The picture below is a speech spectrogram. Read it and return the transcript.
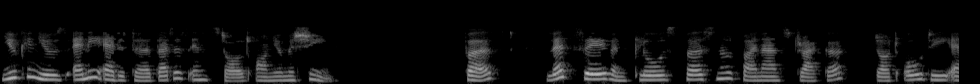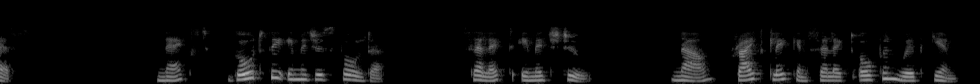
You can use any editor that is installed on your machine. First, let's save and close Personal Finance Tracker.ods. Next, go to the Images folder. Select Image 2. Now, right-click and select Open with GIMP.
